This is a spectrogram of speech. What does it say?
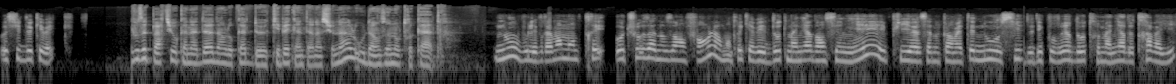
au sud de Québec. Vous êtes parti au Canada dans le cadre de Québec International ou dans un autre cadre? Nous, on voulait vraiment montrer autre chose à nos enfants, leur montrer qu'il y avait d'autres manières d'enseigner et puis euh, ça nous permettait, nous aussi, de découvrir d'autres manières de travailler.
